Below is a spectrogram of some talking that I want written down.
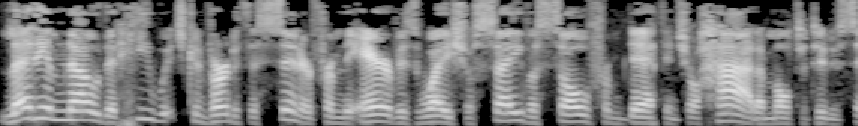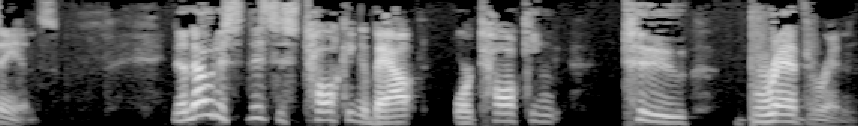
let him know that he which converteth a sinner from the error of his way shall save a soul from death and shall hide a multitude of sins. Now notice this is talking about or talking to brethren.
